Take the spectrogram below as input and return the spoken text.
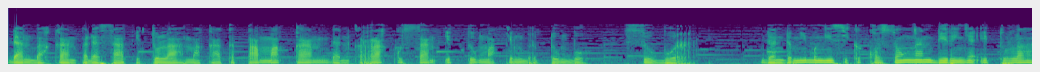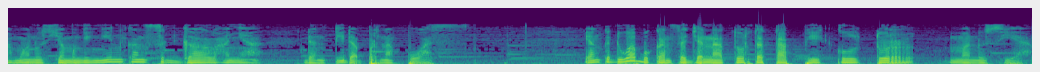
dan bahkan pada saat itulah maka ketamakan dan kerakusan itu makin bertumbuh subur. Dan demi mengisi kekosongan dirinya itulah manusia menginginkan segalanya dan tidak pernah puas. Yang kedua bukan saja natur tetapi kultur manusia.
